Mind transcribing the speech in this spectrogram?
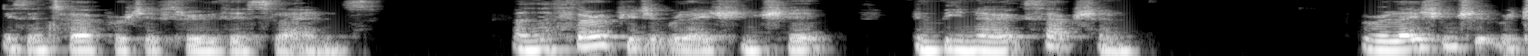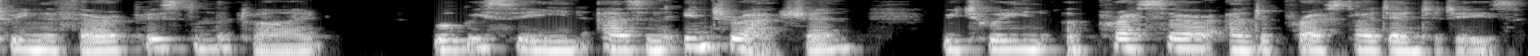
is interpreted through this lens. And the therapeutic relationship can be no exception. The relationship between the therapist and the client will be seen as an interaction between oppressor and oppressed identities.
